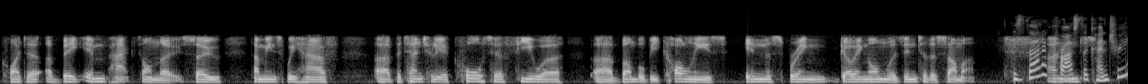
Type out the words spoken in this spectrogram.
quite a, a big impact on those. So that means we have uh, potentially a quarter fewer uh, bumblebee colonies in the spring going onwards into the summer. Is that across and, the country?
